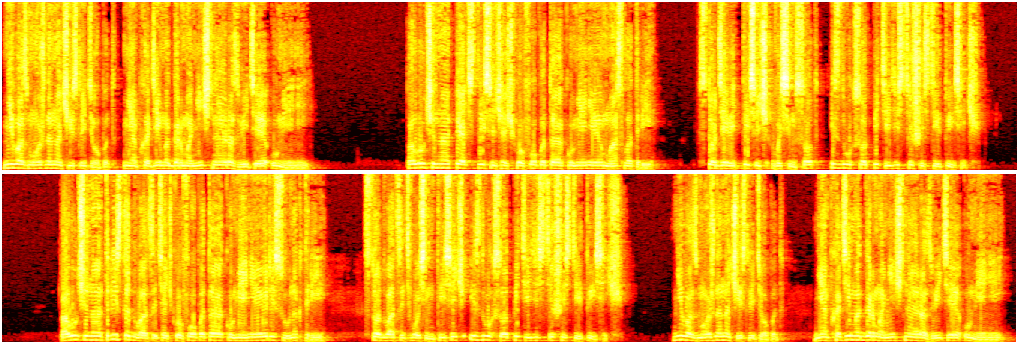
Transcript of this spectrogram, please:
Невозможно начислить опыт, необходимо гармоничное развитие умений. Получено 5000 очков опыта к умению «Масло 3». 109 800 из 256 тысяч. Получено 320 очков опыта к умению «Рисунок 3». 128 тысяч из 256 тысяч. Невозможно начислить опыт. Необходимо гармоничное развитие умений.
